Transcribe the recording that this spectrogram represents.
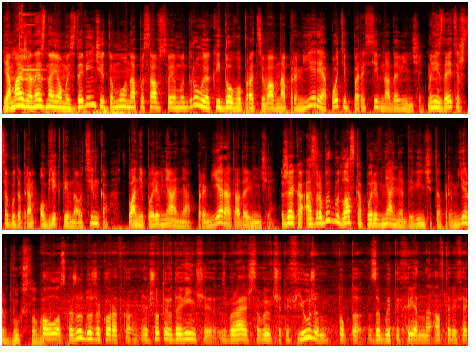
Я майже не знайомий з DaVinci, тому написав своєму другу, який довго працював на прем'єрі, а потім пересів на DaVinci. Мені здається, що це буде прям об'єктивна оцінка в плані порівняння прем'єра та DaVinci. Жека, а зроби, будь ласка, порівняння DaVinci та прем'єр в двох словах. Павло, скажу дуже коротко. Якщо ти в DaVinci збираєшся вивчити Fusion, тобто забити хрен на After Effects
